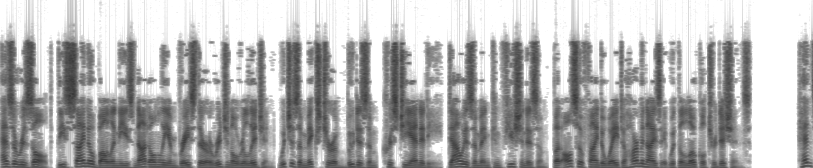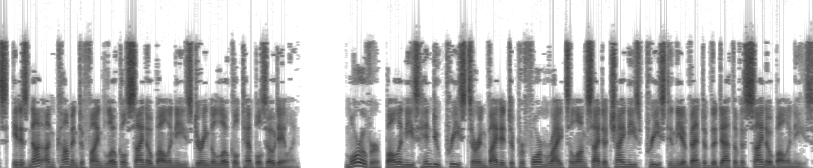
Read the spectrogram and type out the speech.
As a result, these Sino-Balinese not only embrace their original religion, which is a mixture of Buddhism, Christianity, Taoism and Confucianism, but also find a way to harmonize it with the local traditions. Hence, it is not uncommon to find local Sino-Balinese during the local temple's Odalan. Moreover, Balinese Hindu priests are invited to perform rites alongside a Chinese priest in the event of the death of a Sino-Balinese.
